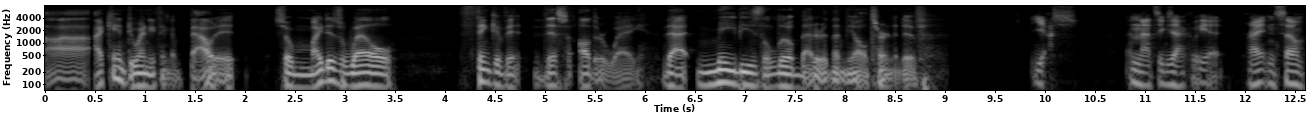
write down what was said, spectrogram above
uh, I can't do anything about it. So might as well think of it this other way that maybe is a little better than the alternative. Yes. And that's exactly it. Right. And so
